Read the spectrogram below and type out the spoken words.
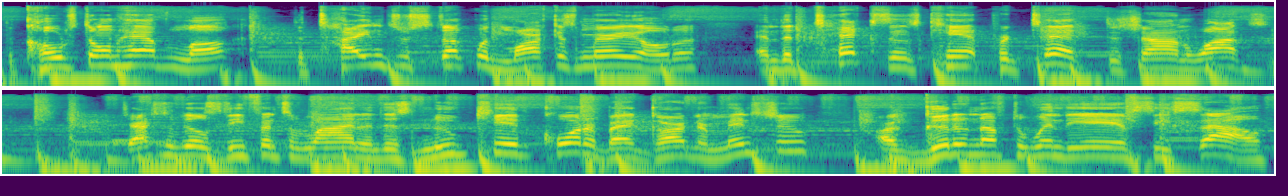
The Colts don't have luck. The Titans are stuck with Marcus Mariota and the Texans can't protect Deshaun Watson. Jacksonville's defensive line and this new kid quarterback, Gardner Minshew, are good enough to win the AFC South.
